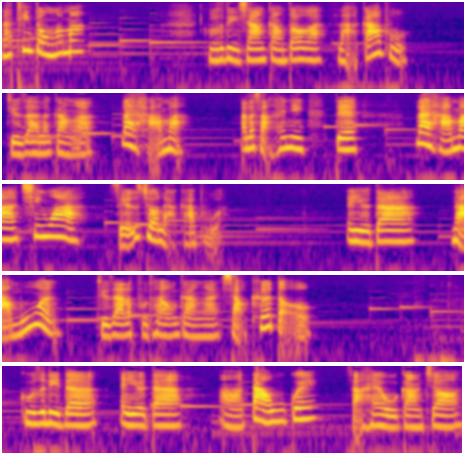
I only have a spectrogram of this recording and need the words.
㑚听懂了吗？故事里向讲到个癞蛤蟆，就是阿拉讲个癞蛤蟆。阿拉上海人对癞蛤蟆、青蛙，侪是叫癞蛤蟆个。还有的纳木文，就是阿拉普通话讲个小蝌蚪。故事里头还有的，嗯，大乌龟，上海话讲叫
